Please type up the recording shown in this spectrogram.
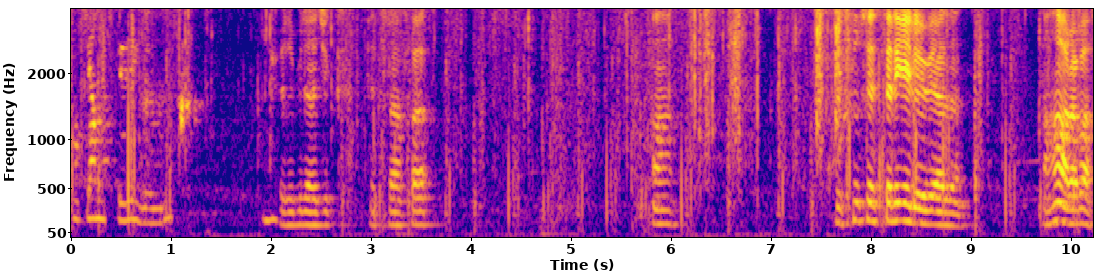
çok yanlış bir yere. Şöyle birazcık etrafa Aha. Kurşun sesleri geliyor bir yerden. Aha araba.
